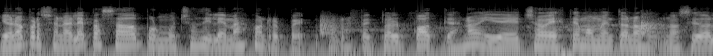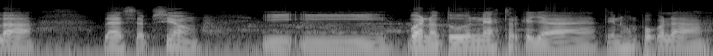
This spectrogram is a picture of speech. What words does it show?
yo en lo personal he pasado por muchos dilemas con, respecto al podcast, ¿no? Y de hecho este momento no, no ha sido la, la excepción. Y, y, bueno, tú, Néstor, que ya tienes un poco la...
